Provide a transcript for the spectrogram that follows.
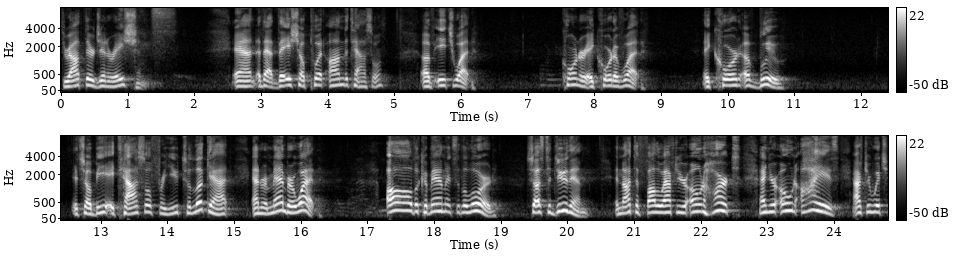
throughout their generations, and that they shall put on the tassel of each what? Corner, a cord of what? A cord of blue. It shall be a tassel for you to look at and remember what? All the commandments of the Lord, so as to do them and not to follow after your own heart and your own eyes, after which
